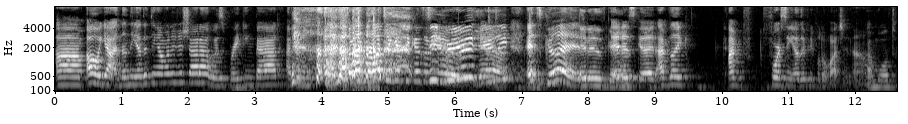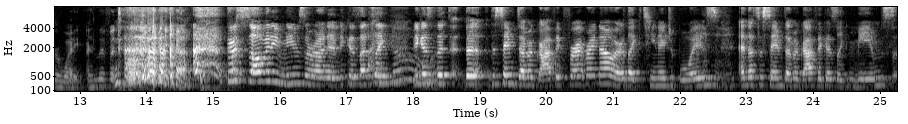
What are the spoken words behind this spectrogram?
Um oh yeah, and then the other thing I wanted to shout out was Breaking Bad. I've been I started watching it because of Did you. you? Yeah. Really? It's good. It is It good. is good. I'm like I'm forcing other people to watch it now. I'm Walter White. I live in. yeah. There's so many memes around it because that's I like know. because the the the same demographic for it right now are like teenage boys Mhm. and that's the same demographic as like memes.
